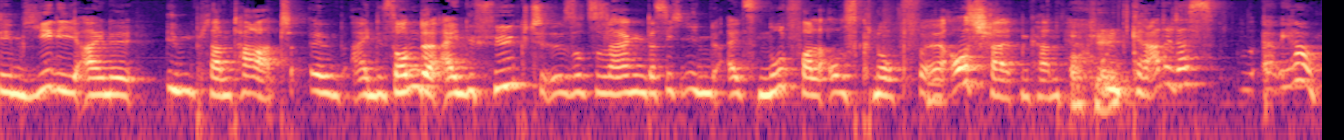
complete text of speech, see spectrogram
dem Jedi eine Implantat, äh, eine Sonde eingefügt, sozusagen, dass ich ihn als Notfallausknopf äh, ausschalten kann. Okay. Und gerade das, äh, ja,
